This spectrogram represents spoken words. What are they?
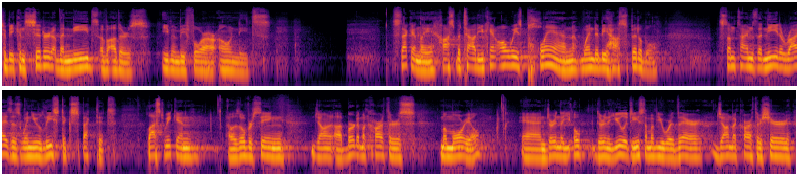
to be considerate of the needs of others even before our own needs. Secondly, hospitality. You can't always plan when to be hospitable. Sometimes the need arises when you least expect it. Last weekend, I was overseeing John, uh, Berta MacArthur's memorial, And during the, during the eulogy, some of you were there, John MacArthur shared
